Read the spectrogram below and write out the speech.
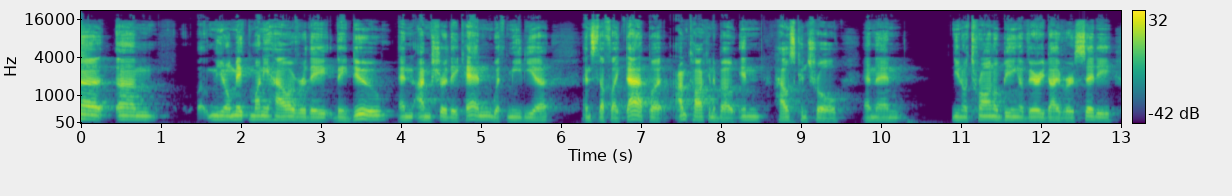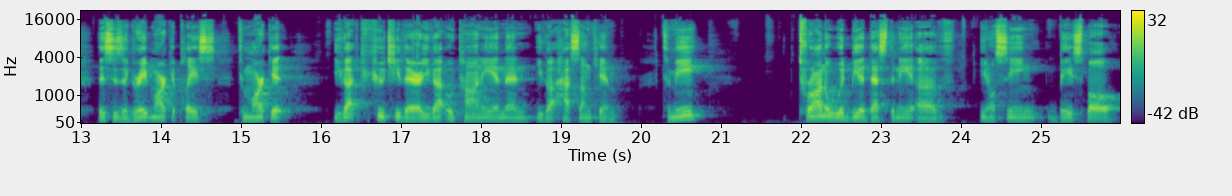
to, um, you know, make money however they, they do. And I'm sure they can with media and stuff like that. But I'm talking about in house control. And then, you know, Toronto being a very diverse city, this is a great marketplace to market you got Kikuchi there, you got Ohtani, and then you got Ha-Seong Kim. To me, Toronto would be a destiny of you know seeing baseball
